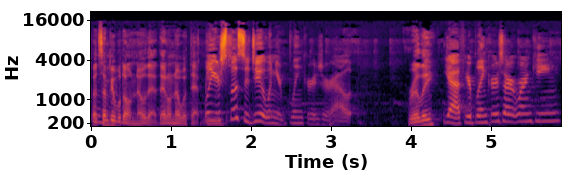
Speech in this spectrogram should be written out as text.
but some people don't know that. They don't know what that means. Mm-hmm. Well, you're supposed to do it when your blinkers are out. really? Yeah, if your blinkers aren't working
